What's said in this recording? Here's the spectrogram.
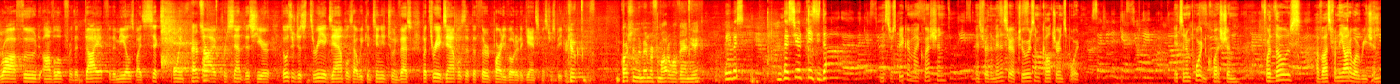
raw food envelope for the diet, for the meals, by 6.5 percent this year. Those are just three examples how we continue to invest, but three examples that the third party voted against, Mr. Speaker. Thank you. Question, the member from Ottawa, Vanier. Oui, monsieur, monsieur le Président, euh, ma question Mr. Speaker, my question is for the Minister of Tourism, Culture and Sport. It's an important question for those of us from the Ottawa region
